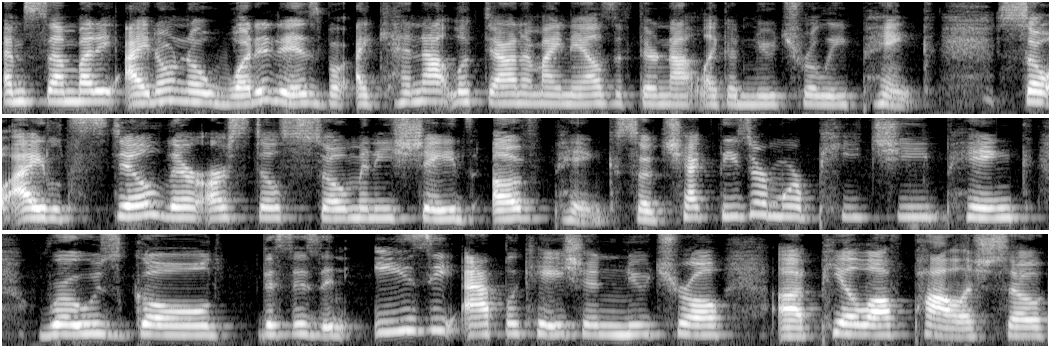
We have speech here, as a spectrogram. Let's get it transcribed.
am somebody, I don't know what it is, but I cannot look down at my nails if they're not like a neutrally pink. So I still, there are still so many shades of pink. So check, these are more peachy pink, rose gold. This is an easy application, neutral, uh, peel off polish. So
